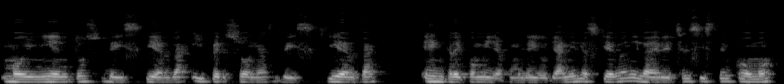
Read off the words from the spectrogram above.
movimientos de izquierda y personas de izquierda entre comillas, como le digo, ya ni la izquierda ni la derecha existen como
